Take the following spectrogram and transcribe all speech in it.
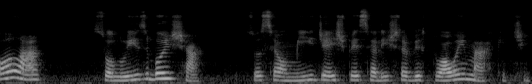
Olá, sou Luíse Boixá, social media especialista virtual em marketing,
